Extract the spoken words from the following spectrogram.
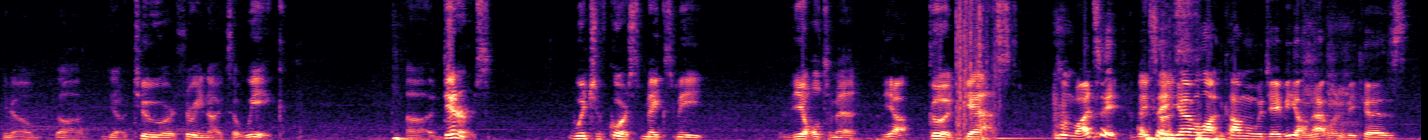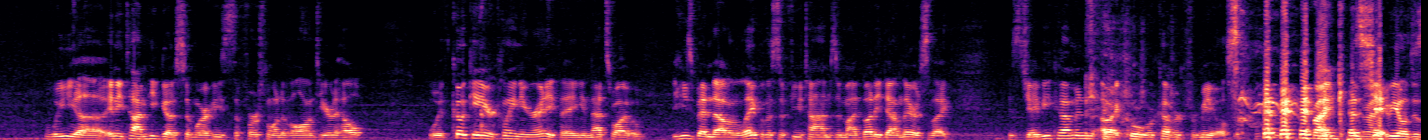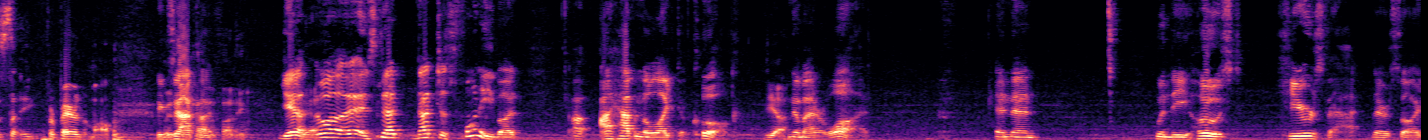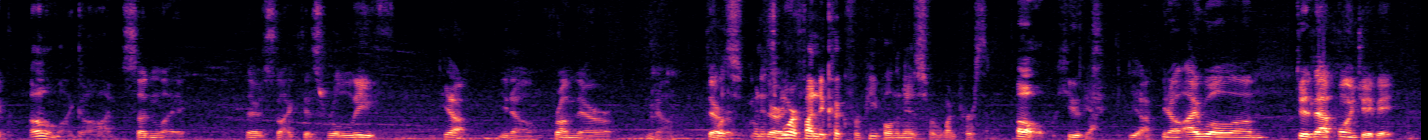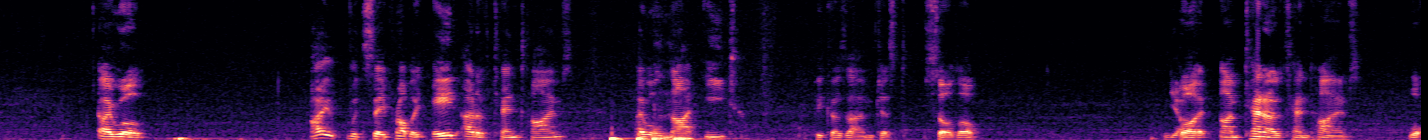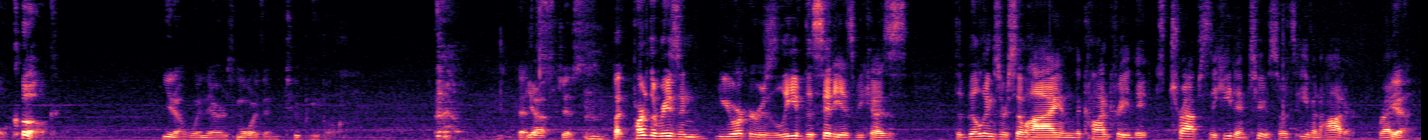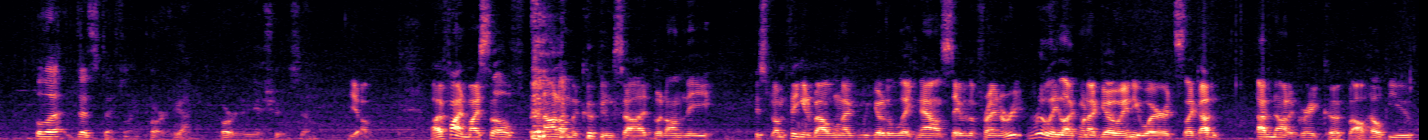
You know, uh, you know, two or three nights a week. Uh, dinners, which of course makes me the ultimate Yeah. good guest. well, I'd say I'd say you have a lot in common with JB on that one because we uh, anytime he goes somewhere, he's the first one to volunteer to help with cooking or cleaning or anything, and that's why he's been down on the lake with us a few times. And my buddy down there is like. Is JB coming? All right, cool. We're covered for meals. Right, because right. JB will just say, prepare them all. Exactly. Kind of funny. Yeah, Yeah. well, it's not not just funny, but uh, I happen to like to cook. Yeah. no matter what. And then when the host hears that, there's like, oh my god, suddenly there's like this relief, Yeah. you know, from their, you know, their. Well, it's, I mean, it's their- more fun to cook for people than it is for one person. Oh, huge. Yeah. Yeah. You know, I will. Um, to that point, JB, I will. I would say probably eight out of ten times, I will not eat because I'm just solo. Yeah. But I'm ten out of ten times will cook. You know, when there's more than two people. That's Yeah. just But part of the reason New Yorkers leave the city is because the buildings are so high and the concrete it traps the heat in too, so it's even hotter, right? yeah. Well, that that's definitely part of Yeah. part of the issue. So Yeah, I find myself not on the cooking side, but on the. I'm thinking about when I we go to the lake now and stay with a friend. Re- really, like when I go anywhere, it's like I'm I'm not a great cook, but I'll help you.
